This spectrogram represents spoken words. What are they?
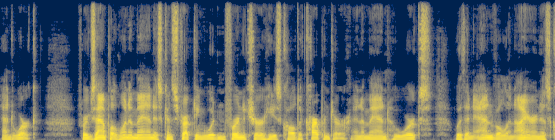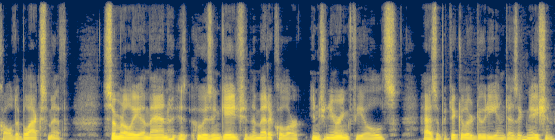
and work. For example, when a man is constructing wooden furniture, he is called a carpenter, and a man who works with an anvil and iron is called a blacksmith. Similarly, a man who is engaged in the medical or engineering fields has a particular duty and designation.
